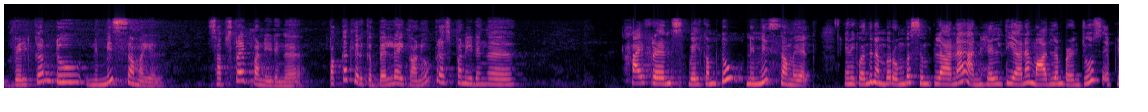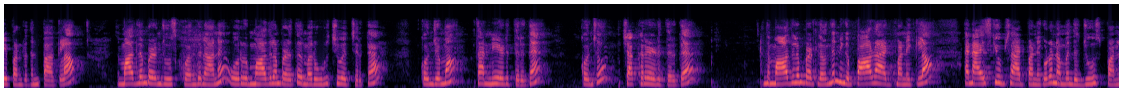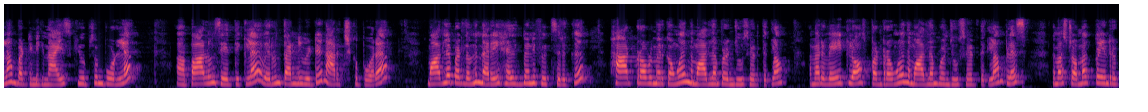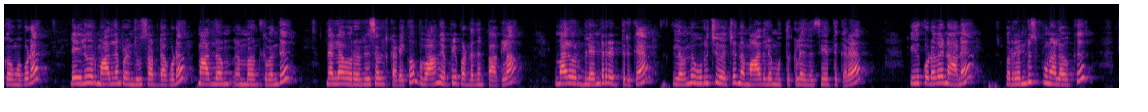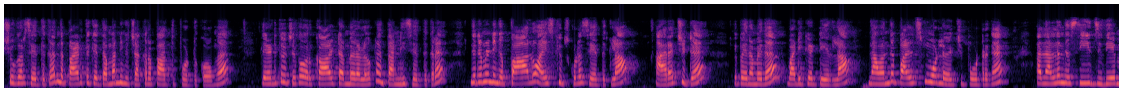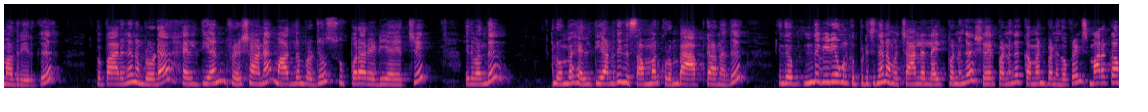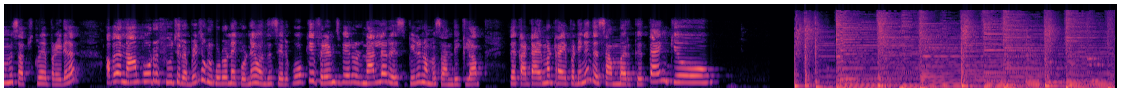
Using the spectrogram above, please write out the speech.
Welcome to நிமிஸ் சமையல் subscribe பண்ணிடுங்க. பக்கத்தில் இருக்க பெல் ஐக்கானையும் ப்ரெஸ் பண்ணிடுங்க. ஹாய் ஃப்ரெண்ட்ஸ் வெல்கம் டு நிமிஸ் சமையல் இன்றைக்கி வந்து நம்ம ரொம்ப சிம்பிளான அண்ட் ஹெல்த்தியான மாதுளம்பழம் ஜூஸ் எப்படி பண்ணுறதுன்னு பார்க்கலாம். மாதுளம்பழம் ஜூஸ்க்கு வந்து நான் ஒரு மாதுளம்பழத்தை இது மாதிரி உரிச்சு வச்சுருக்கேன். கொஞ்சமாக தண்ணி எடுத்திருக்கேன். கொஞ்சம் சர்க்கரை எடுத்திருக்கேன். இந்த மாதுளம்பழத்தில் வந்து நீங்கள் பாலும் ஆட் பண்ணிக்கலாம். அண்ட் ஐஸ் க்யூப்ஸ் ஆட் பண்ணி கூட நம்ம இந்த ஜூஸ் பண்ணலாம். பட் இன்றைக்கி நான் ஐஸ் க்யூப்ஸும் போடல. பாலும் சேர்த்துக்கல. வெறும் தண்ணி விட்டு நான் அரைச்சிக்க போகிறேன் மாதுளம்பழத்தில் வந்து நிறைய ஹெல்த் பெனிஃபிட்ஸ் இருக்குது ஹார்ட் ப்ராப்ளம் இருக்கவங்க இந்த மாதுளம்பழம் ஜூஸ் எடுத்துக்கலாம். அது மாதிரி வெயிட் லாஸ் பண்ணுறவங்களும் இந்த மாதுளம்பழம் ஜூஸ் எடுத்துக்கலாம். ப்ளஸ் இந்த மாதிரி ஸ்டொமக் பெயின் இருக்கவங்க கூட டெய்லி ஒரு மாதுளம்பழம் ஜூஸ் சாப்பிட்டா கூட மாதுளம் நம்மளுக்கு வந்து நல்ல ஒரு ரிசல்ட் கிடைக்கும். இப்போ வாங்க எப்படி பண்ணுறதுன்னு பார்க்கலாம். இந்த மாதிரி ஒரு பிளெண்டர் எடுத்திருக்கேன். இதில் வந்து உரிச்சு வச்சு இந்த மாதுளை முத்துக்களை இதில் சேர்த்துக்கிறேன். இது கூடவே நான் ஒரு ரெண்டு ஸ்பூன் அளவுக்கு சுகர் சேர்த்துக்கிறேன். இந்த பழத்துக்கு ஏற்ற மாதிரி நீங்கள் சக்கரை பார்த்து போட்டுக்கோங்க. இதை எடுத்து வச்சுக்க ஒரு கால் டம்ளர் அளவுக்கு நான் தண்ணி சேர்த்துக்கிறேன். இந்த டைமில் நீங்கள் பாலும் ஐஸ் கியூப்ஸ் கூட சேர்த்துக்கலாம். அரைச்சிட்டு இப்போ நம்ம இதை வடிகட்டிடலாம். நான் வந்து பல்ஸ் மோடில் வச்சு போட்டிருக்கேன். அதனால இந்த சீட்ஸ் இதே மாதிரி இருக்குது இப்போ பாருங்கள் நம்மளோட ஹெல்த்தி அண்ட் ஃப்ரெஷ்ஷான மாதுளம்பழம் ஜூஸ் சூப்பராக ரெடி ஆயிடுச்சு இது வந்து ரொம்ப ஹெல்த்தியானது இந்த சம்மருக்கு ரொம்ப ஆப்டானது இந்த இந்த வீடியோ உங்களுக்கு பிடிச்சிருந்தா நம்ம சேனலை லைக் பண்ணுங்கள் ஷேர் பண்ணுங்கள் கமெண்ட் பண்ணுங்கள் ஃப்ரெண்ட்ஸ் மறக்காமல் சப்ஸ்கிரைப் பண்ணிவிடுங்க அப்போ தான் நான் போடுற ஃபியூச்சர் அப்டேட்ஸ் உங்களுக்கு உடனே உடனே வந்து சேரும். ஓகே ஃப்ரெண்ட்ஸ் வேறு ஒரு நல்ல ரெசிபியில் நம்ம சந்திக்கலாம். இதை கட்டாயமாக ட்ரை பண்ணிங்க. இந்த சம்மருக்கு தேங்க்யூ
